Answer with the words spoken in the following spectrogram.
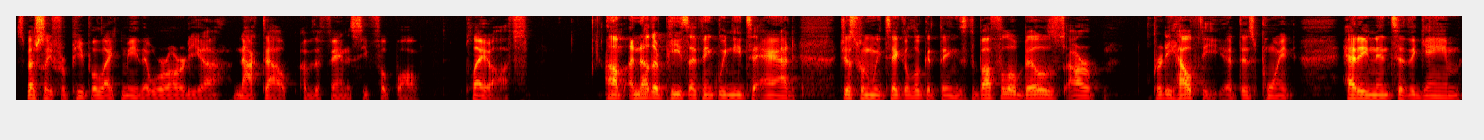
especially for people like me that were already uh, knocked out of the fantasy football playoffs. Um, another piece I think we need to add, just when we take a look at things, the Buffalo Bills are pretty healthy at this point, heading into the game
